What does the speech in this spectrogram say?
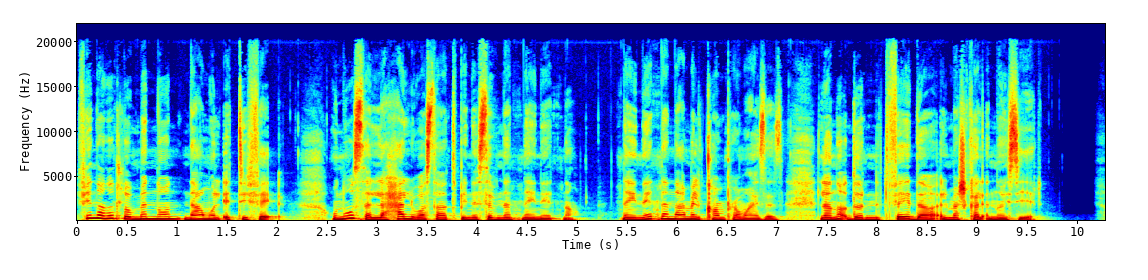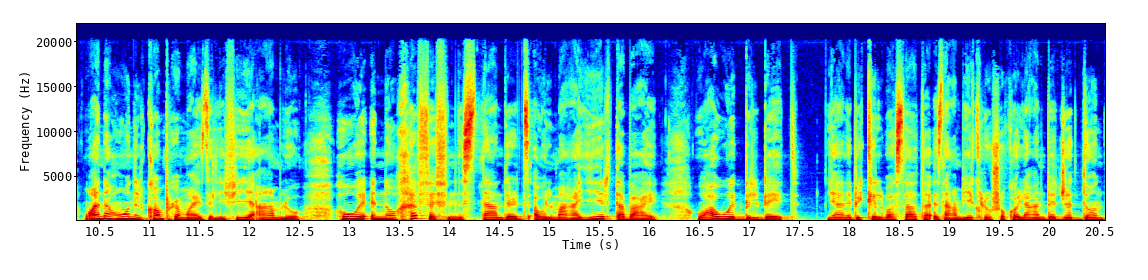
فينا نطلب منهم نعمل اتفاق ونوصل لحل وسط بنسبنا اثنيناتنا. اثنيناتنا نعمل compromises لنقدر نتفادى المشكل إنه يصير. وأنا هون ال compromise اللي فيي أعمله هو إنه خفف من ال standards أو المعايير تبعي وعود بالبيت. يعني بكل بساطة إذا عم بياكلوا شوكولا عند بيت جدهم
